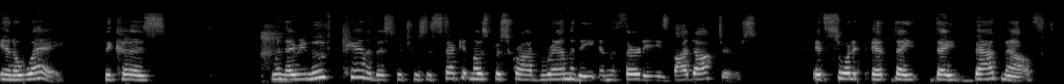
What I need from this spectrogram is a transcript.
in a way, because when they removed cannabis, which was the second most prescribed remedy in the 30s by doctors, it sort of, it, they, they badmouthed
